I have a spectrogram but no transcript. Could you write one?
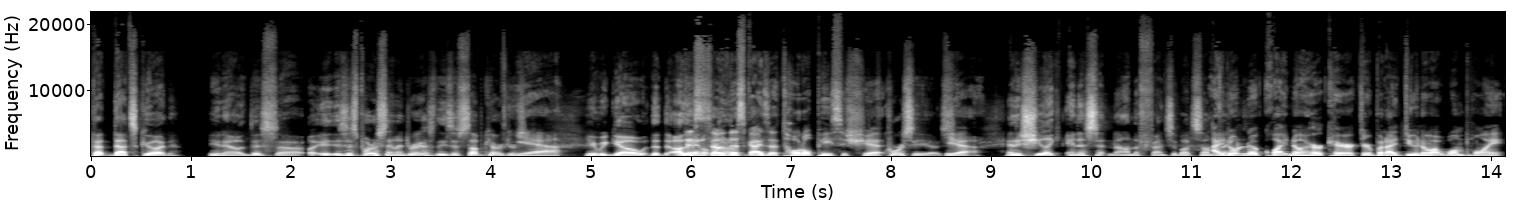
That that's good. You know, this uh is this part of San Andreas? These are sub characters? Yeah. Here we go. The, the, This- so they're- this guy's a total piece of shit. Of course he is. Yeah. And is she like innocent and on the fence about something? I don't know quite know her character, but I do know at one point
